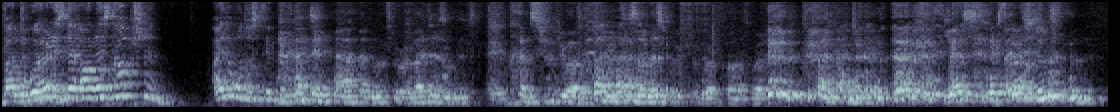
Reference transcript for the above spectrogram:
But where is the honest option? I don't want to steal Bitcoin. yeah, not to rely on it. I'm sure you have a few dishonest cryptographers as well. yes, next question.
